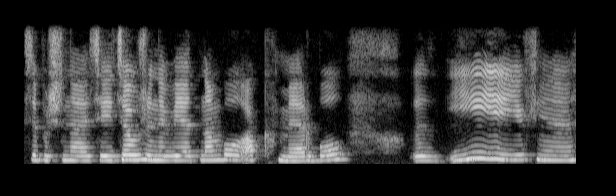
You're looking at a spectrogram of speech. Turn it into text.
Це починається. І це вже не В'єтнам був, а Кхмер був. Е, І, їхня,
